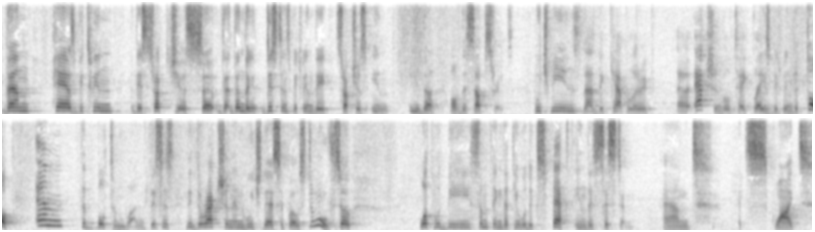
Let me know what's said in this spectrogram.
than hairs between the structures, uh, th- than the distance between the structures in either of the substrates, which means that the capillary uh, action will take place between the top and the bottom one. This is the direction in which they're supposed to move. So what would be something that you would expect in this system. And it's quite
